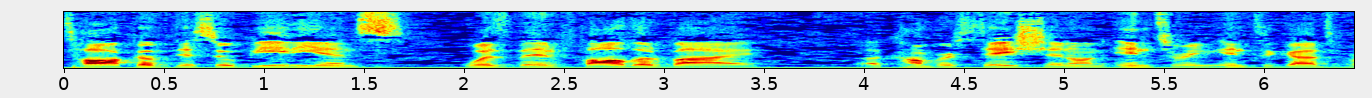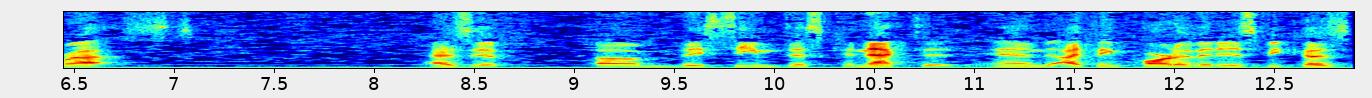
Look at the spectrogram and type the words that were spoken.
talk of disobedience was then followed by a conversation on entering into God's rest as if um, they seem disconnected. And I think part of it is because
